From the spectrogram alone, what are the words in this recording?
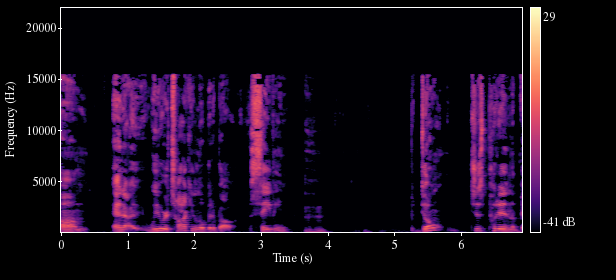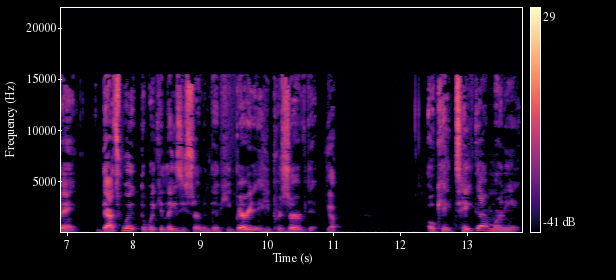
Um, and I, we were talking a little bit about saving. Mhm. Don't just put it in the bank. That's what the wicked lazy servant did. He buried it. He preserved it. Yep. Okay, take that money,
